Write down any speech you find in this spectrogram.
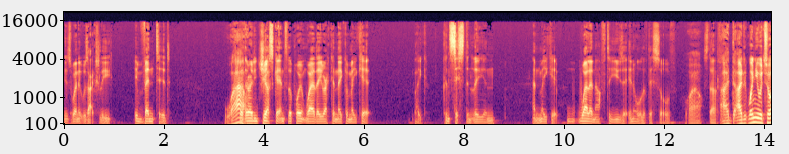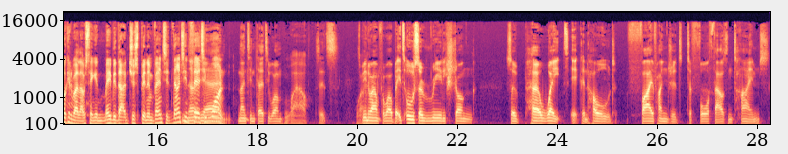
is when it was actually invented. Wow. But they're only just getting to the point where they reckon they can make it like consistently and and make it well enough to use it in all of this sort of wow. stuff. I, I- when you were talking about that, I was thinking maybe that had just been invented. 1931. No, yeah, 1931. Wow. So it's it's Wow. been around for a while, but it's also really strong. So per weight, it can hold 500 to 4,000 times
